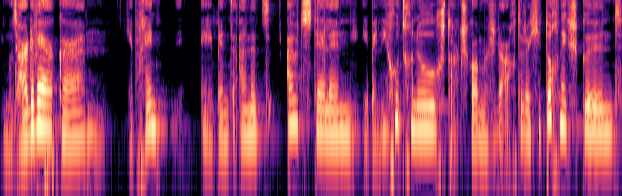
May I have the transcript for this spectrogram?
Je moet harder werken. Je, hebt geen, je bent aan het uitstellen. Je bent niet goed genoeg. Straks komen ze erachter dat je toch niks kunt.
